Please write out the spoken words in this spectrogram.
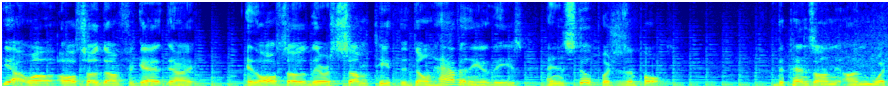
Yeah, well, also don't forget, uh, it also, there are some teeth that don't have any of these, and it still pushes and pulls. Depends on, on what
